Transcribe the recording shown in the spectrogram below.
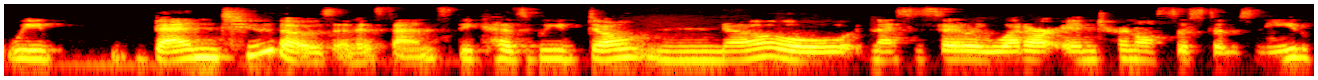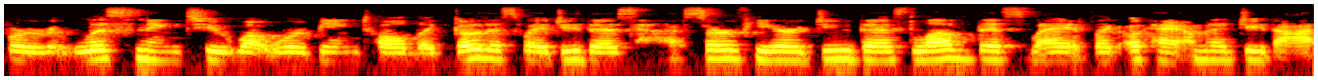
we bend to those in a sense because we don't know necessarily what our internal systems need. We're listening to what we're being told, like, go this way, do this, serve here, do this, love this way. It's like, okay, I'm going to do that.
